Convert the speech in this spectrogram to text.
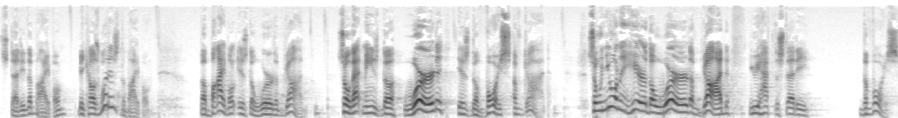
study the Bible because what is the Bible? The Bible is the Word of God. So that means the Word is the voice of God. So when you want to hear the Word of God, you have to study the voice.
